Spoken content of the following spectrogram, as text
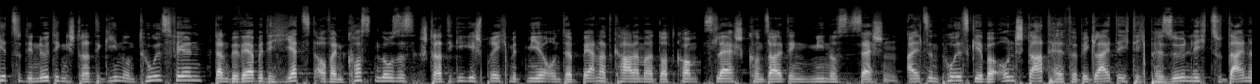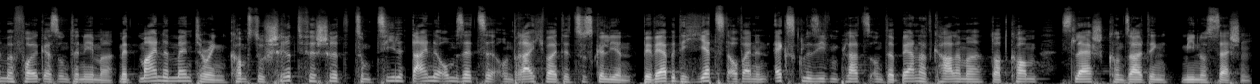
hierzu die nötigen Strategien und Tools fehlen. Dann bewerbe dich jetzt auf ein kostenloses Strategiegespräch mit mir unter bernhardkalemer.com slash consulting-session. Als Impulsgeber und Starthelfer begleite ich dich persönlich zu deinem Erfolg als Unternehmer. Mit meinem Mentoring kommst du Schritt für Schritt zum Ziel, deine Umsätze und Reichweite zu skalieren. Bewerbe dich jetzt auf einen exklusiven Platz unter bernhardkalemer.com slash consulting-session.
